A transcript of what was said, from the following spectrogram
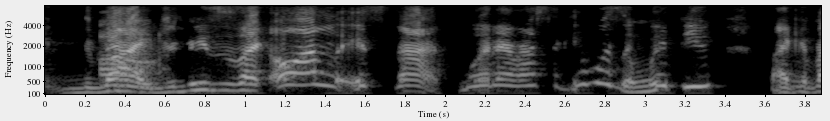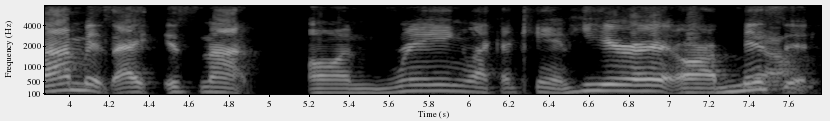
Right. Um, Denise is like, oh, I, it's not whatever. I said, it wasn't with you. Like if I miss, I, it's not on ring, like I can't hear it or I miss yeah. it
